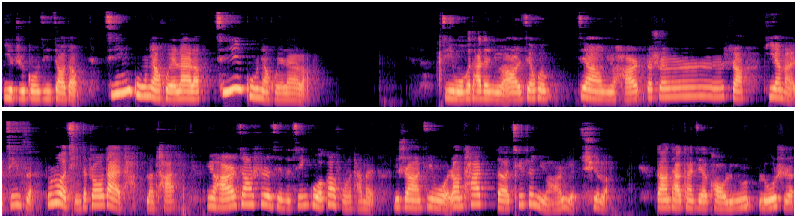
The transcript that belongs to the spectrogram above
一只公鸡叫道：“金姑娘回来了，金姑娘回来了。”继母和她的女儿见会见女孩的身上贴满了金子，就热情的招待她了她。女孩将事情的经过告诉了他们，于是让继母让她的亲生女儿也去了。当他看见烤炉炉时，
